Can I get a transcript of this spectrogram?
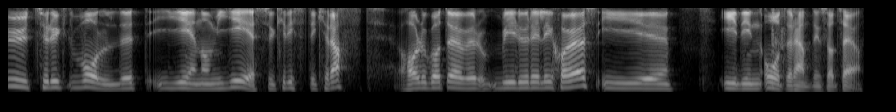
uttryckt våldet genom Jesu Kristi kraft. Har du gått över, blir du religiös i, eh, i din återhämtning så att säga?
